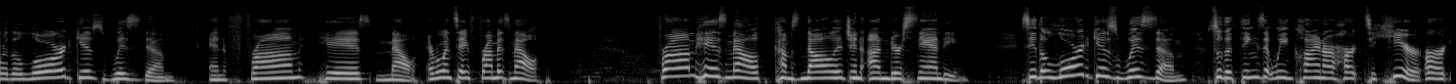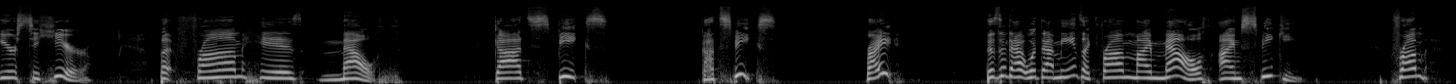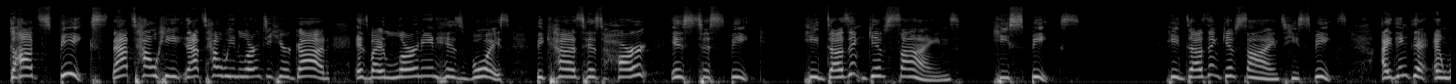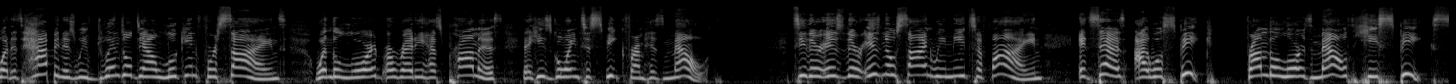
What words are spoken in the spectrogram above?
For the Lord gives wisdom, and from his mouth, everyone say, from his mouth. From his mouth comes knowledge and understanding. See, the Lord gives wisdom, so the things that we incline our heart to hear, or our ears to hear. But from his mouth, God speaks. God speaks. Right? Isn't that what that means? Like from my mouth, I'm speaking. From God speaks. That's how he that's how we learn to hear God is by learning his voice because his heart is to speak. He doesn't give signs, he speaks. He doesn't give signs, he speaks. I think that, and what has happened is we've dwindled down looking for signs when the Lord already has promised that he's going to speak from his mouth. See, there is there is no sign we need to find. It says, I will speak. From the Lord's mouth, he speaks.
